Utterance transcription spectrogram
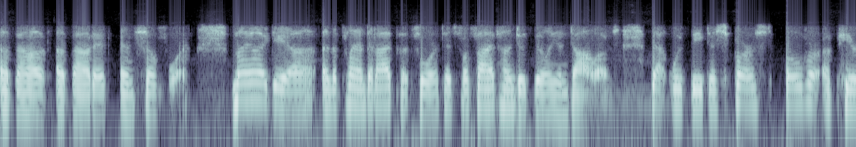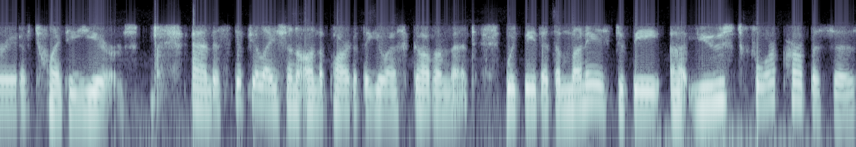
about about it, and so forth. My idea and the plan that I put forth is for $500 billion that would be dispersed over a period of 20 years. And the stipulation on the part of the U.S. government would be that the money is to be uh, used for purposes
